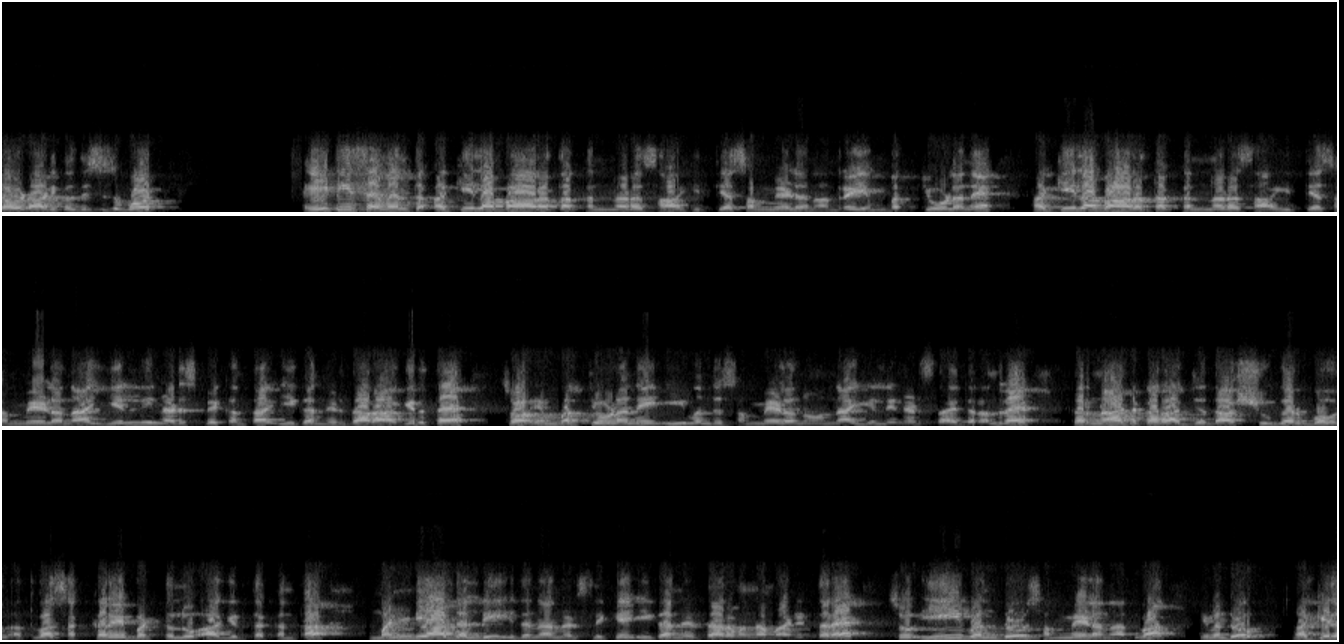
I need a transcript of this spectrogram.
third article this is about eighty seventh Akhila Bharata Kannada ಸಾಹಿತ್ಯ ಸಮ್ಮೇಳನ ಅಂದ್ರೆ ಎಂಬತ್ತೇಳನೇ ಅಖಿಲ ಭಾರತ ಕನ್ನಡ ಸಾಹಿತ್ಯ ಸಮ್ಮೇಳನ ಎಲ್ಲಿ ನಡೆಸ್ಬೇಕಂತ ಈಗ ನಿರ್ಧಾರ ಆಗಿರುತ್ತೆ. ಸೊ, ಎಂಬತ್ತೇಳನೇ ಈ ಒಂದು ಸಮ್ಮೇಳನವನ್ನ ಎಲ್ಲಿ ನಡೆಸ್ತಾ ಇದ್ದಾರೆ ಅಂದ್ರೆ ಕರ್ನಾಟಕ ರಾಜ್ಯದ ಶುಗರ್ ಬೌಲ್ ಅಥವಾ ಸಕ್ಕರೆ ಬಟ್ಟಲು ಆಗಿರ್ತಕ್ಕಂತ ಮಂಡ್ಯದಲ್ಲಿ ಇದನ್ನ ನಡೆಸಲಿಕ್ಕೆ ಈಗ ನಿರ್ಧಾರವನ್ನ ಮಾಡಿರ್ತಾರೆ. ಸೊ, ಈ ಒಂದು ಸಮ್ಮೇಳನ ಅಥವಾ ಈ ಒಂದು ಅಖಿಲ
